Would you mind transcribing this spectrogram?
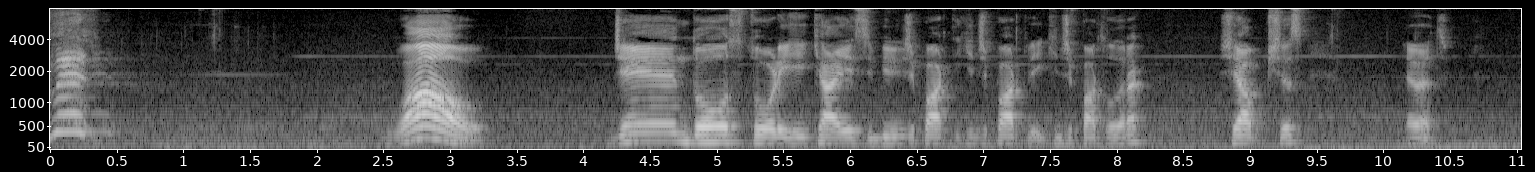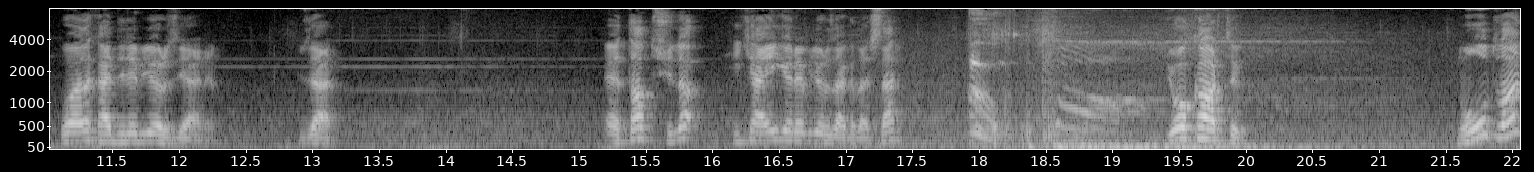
Lynn! Wow. Jane Doe Story hikayesi birinci part, ikinci part ve ikinci part olarak şey yapmışız. Evet. Bu arada kaydedebiliyoruz yani. Güzel. Evet tab tuşuyla hikayeyi görebiliyoruz arkadaşlar. Yok artık. Ne oldu lan?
